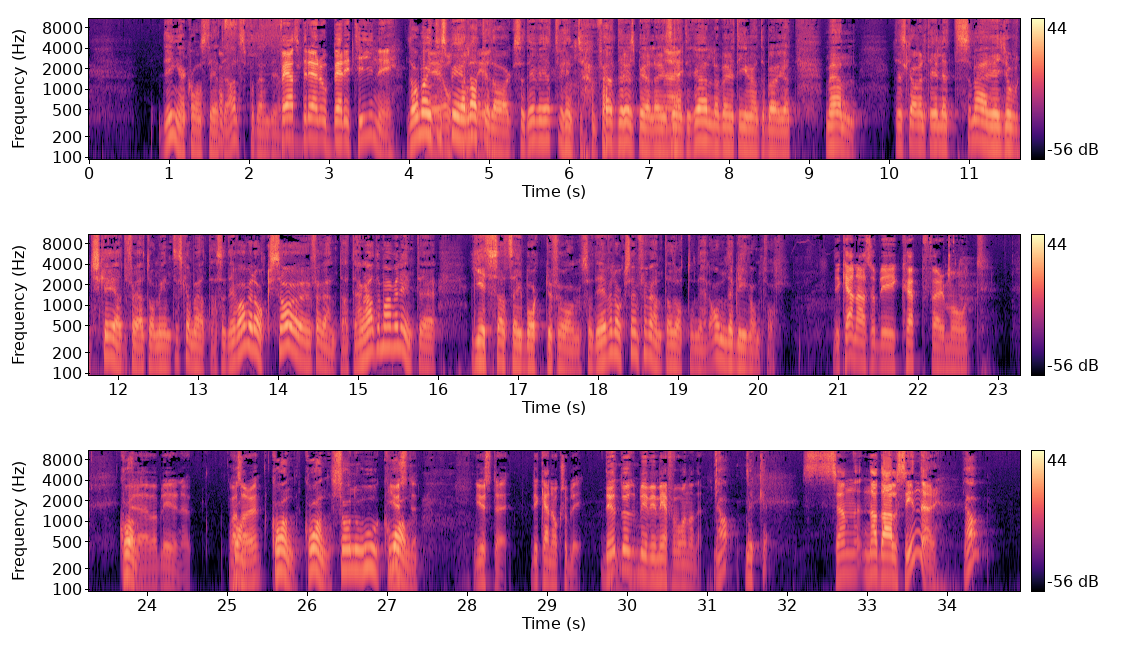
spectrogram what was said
det är inga konstigheter alls på den delen. Federer och Berrettini. De har inte eh, spelat åttondel. idag så det vet vi inte. Federer spelar ju sent ikväll och Berrettini har inte börjat. Men det ska väl till ett smärre jordskred för att de inte ska mötas. Så det var väl också förväntat. Den hade man väl inte gissat sig bort ifrån. Så det är väl också en förväntad åttondel om det blir de två. Det kan alltså bli Köpfer mot, Kwon. eh, vad blir det nu? Vad sa du? Kwon. Kwon. Sonoo Just Kwon. det. Just det, det kan också bli. Det, då blir vi mer förvånade. Ja, mycket. Sen Nadal Sinner. Ja,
